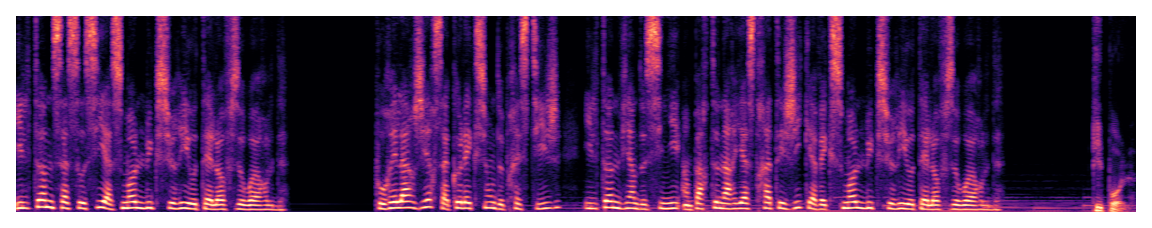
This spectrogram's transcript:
Hilton s'associe à Small Luxury Hotel of the World. Pour élargir sa collection de prestige, Hilton vient de signer un partenariat stratégique avec Small Luxury Hotel of the World. People.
